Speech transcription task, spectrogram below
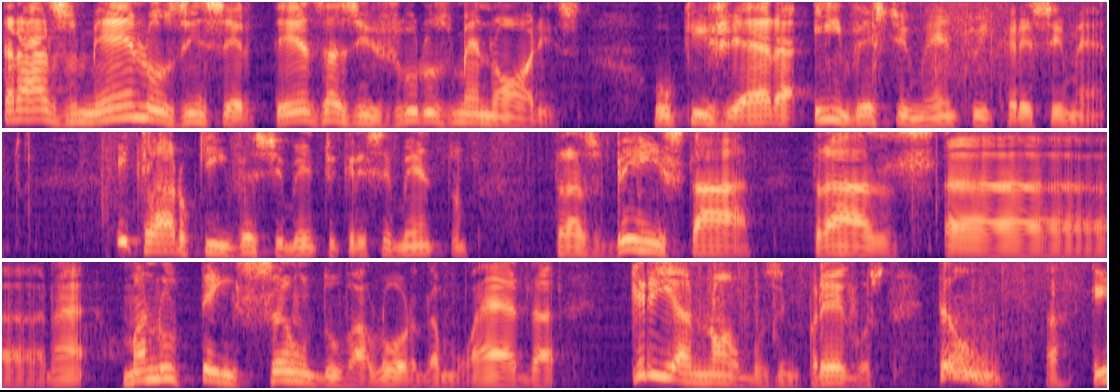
traz menos incertezas e juros menores, o que gera investimento e crescimento. E claro que investimento e crescimento traz bem-estar, traz uh, né, manutenção do valor da moeda, cria novos empregos. Então, uh, e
